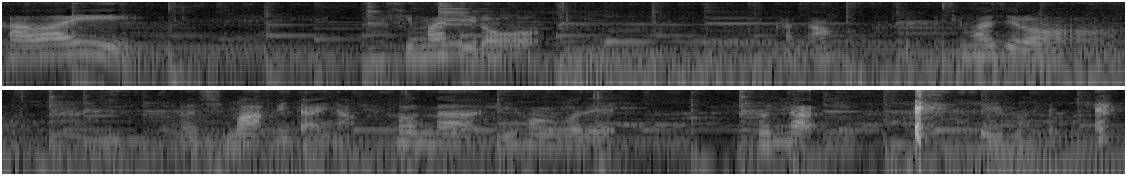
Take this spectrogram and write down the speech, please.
可愛い島次郎かな？島次郎の島みたいなそんな日本語でそんなすいません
